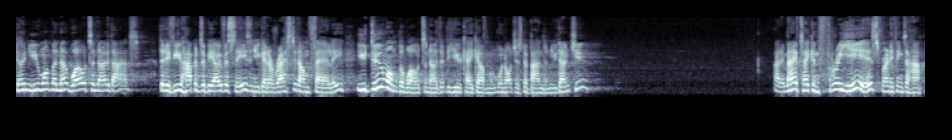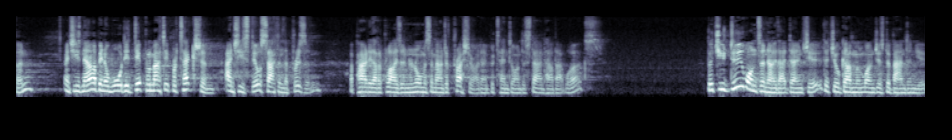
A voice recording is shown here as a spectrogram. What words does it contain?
Don't you want the world to know that? That if you happen to be overseas and you get arrested unfairly, you do want the world to know that the UK government will not just abandon you, don't you? And it may have taken three years for anything to happen, and she's now been awarded diplomatic protection, and she's still sat in the prison. Apparently, that applies an enormous amount of pressure. I don't pretend to understand how that works. But you do want to know that, don't you? That your government won't just abandon you.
